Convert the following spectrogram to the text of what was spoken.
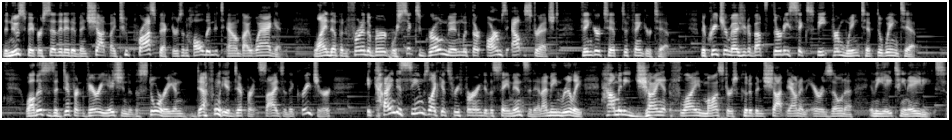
The newspaper said that it had been shot by two prospectors and hauled into town by wagon. Lined up in front of the bird were six grown men with their arms outstretched, fingertip to fingertip. The creature measured about 36 feet from wingtip to wingtip. While this is a different variation to the story and definitely a different size of the creature, it kind of seems like it's referring to the same incident. I mean, really, how many giant flying monsters could have been shot down in Arizona in the 1880s?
